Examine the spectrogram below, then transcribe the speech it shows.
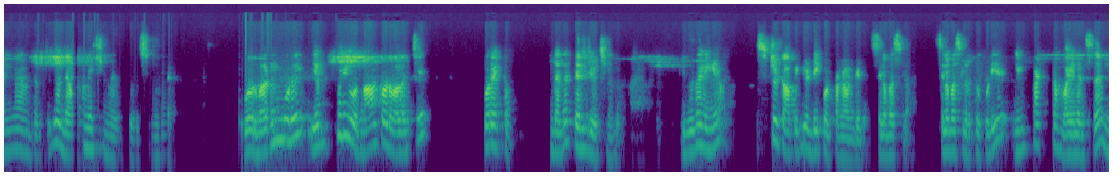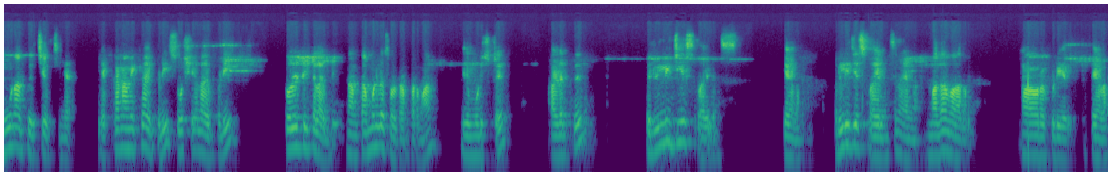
என்னன்றதுக்கு டெஃபினேஷன் எடுத்து வச்சுங்க ஒரு வன்முறை எப்படி ஒரு நாட்டோட வளர்ச்சி குறைக்கும் இந்த தெரிஞ்சு வச்சுங்க இதுதான் நீங்க ஃபர்ஸ்ட் டாபிக்ல டீகோட் பண்ண வேண்டியது சிலபஸ்ல சிலபஸ்ல இருக்கக்கூடிய இம்பாக்ட் ஆஃப் வயலன்ஸை மூணா பிரிச்சு வச்சுங்க. எக்கனாமிக்கா எப்படி சோசியலா எப்படி பொலிட்டிக்கலா எப்படி. நான் தமிழ்ல சொல்றேன் அப்புறமா. இது முடிச்சுட்டு அடுத்து ரிலிஜியஸ் வயலன்ஸ் ஏன்னா ரிலீஜியஸ் வயலன்ஸ்னா என்ன? மதவாதம் வரக்கூடியது ஓகேங்களா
